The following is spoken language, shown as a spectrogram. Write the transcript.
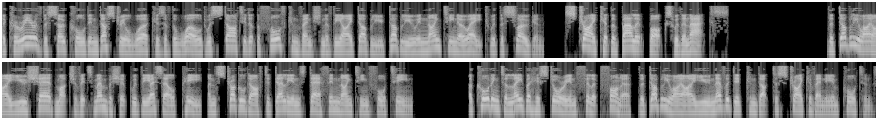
The career of the so-called industrial workers of the world was started at the fourth convention of the IWW in 1908 with the slogan, "'Strike at the ballot box with an axe'". The WIIU shared much of its membership with the SLP, and struggled after De Leon's death in 1914. According to labor historian Philip Foner, the WIIU never did conduct a strike of any importance.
